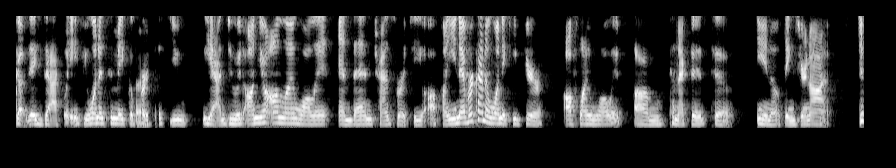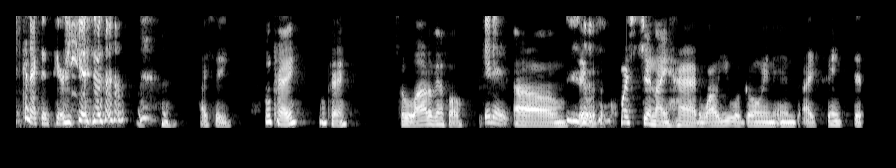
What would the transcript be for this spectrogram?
Exactly. If you wanted to make a okay. purchase, you yeah, do it on your online wallet and then transfer it to your offline. You never kind of want to keep your offline wallet um connected to, you know, things you're not just connected, period. I see. Okay. Okay. It's a lot of info. It is. Um, there was a question I had while you were going, and I think that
